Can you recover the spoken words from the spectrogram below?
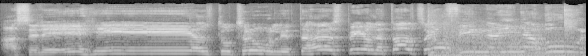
Alltså det är helt otroligt det här spelet alltså. Jag finner inga ord!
